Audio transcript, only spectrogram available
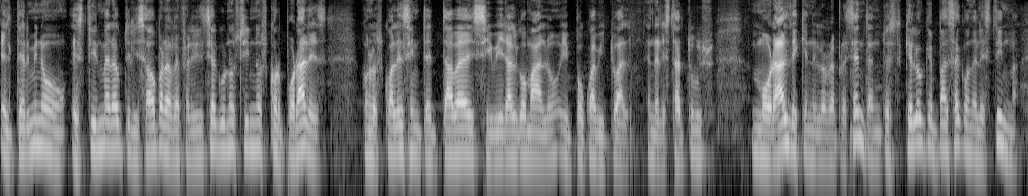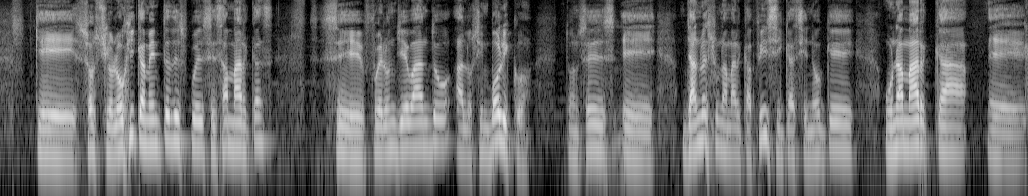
El término estigma era utilizado para referirse a algunos signos corporales con los cuales se intentaba exhibir algo malo y poco habitual en el estatus moral de quienes lo representan. Entonces, ¿qué es lo que pasa con el estigma? Que sociológicamente después esas marcas se fueron llevando a lo simbólico. Entonces, eh, ya no es una marca física, sino que una marca eh,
